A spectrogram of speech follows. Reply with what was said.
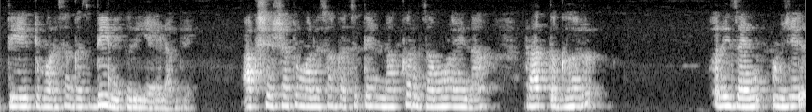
ते तुम्हाला सांगायचं देणेकरी यायला लागले. अक्षरशः तुम्हाला सांगायचं त्यांना कर्जामुळे आहे ना रात घर रिझाईन म्हणजे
